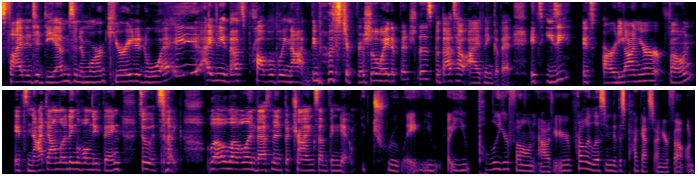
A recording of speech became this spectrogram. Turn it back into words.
slide into DMs in a more curated way. I mean, that's probably not the most official way to pitch this, but that's how I think of it. It's easy, it's already on your phone, it's not downloading a whole new thing. So it's like low level investment, but trying something new. Like, Truly, you you pull your phone out of your. You're probably listening to this podcast on your phone.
